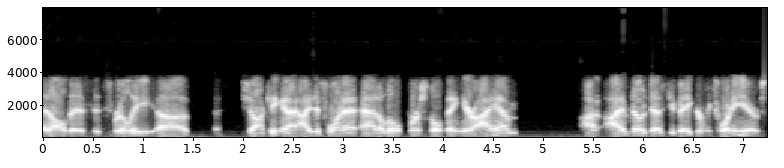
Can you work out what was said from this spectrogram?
and all this, it's really uh, shocking. And I, I just want to add a little personal thing here. I am I, I've known Dusty Baker for 20 years.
